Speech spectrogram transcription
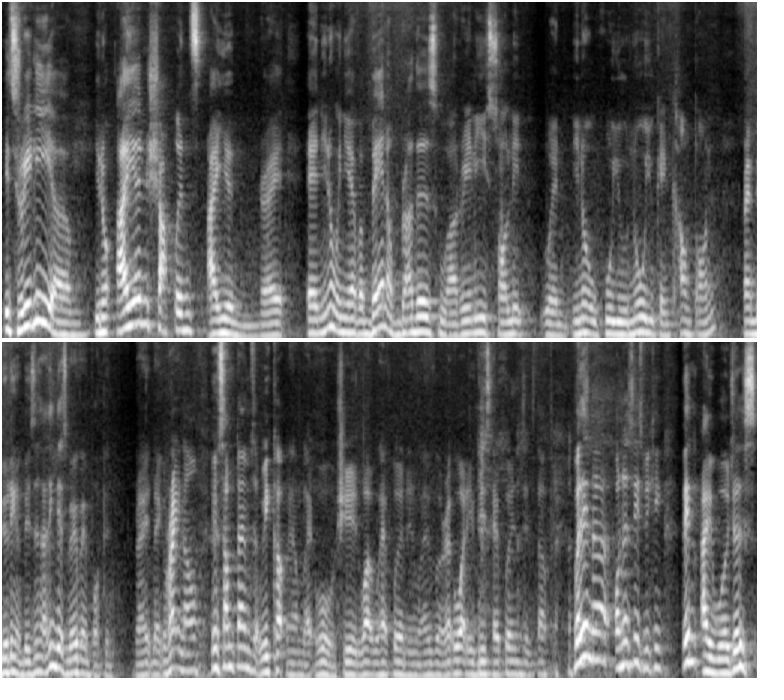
it's really, um, you know, iron sharpens iron, right? And, you know, when you have a band of brothers who are really solid, when, you know, who you know you can count on, right, building a business, I think that's very, very important. Right, like right now, you know, sometimes I wake up and I'm like, oh shit, what will happen and whatever, right? What if this happens and stuff? But then, uh, honestly speaking, then I will just,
